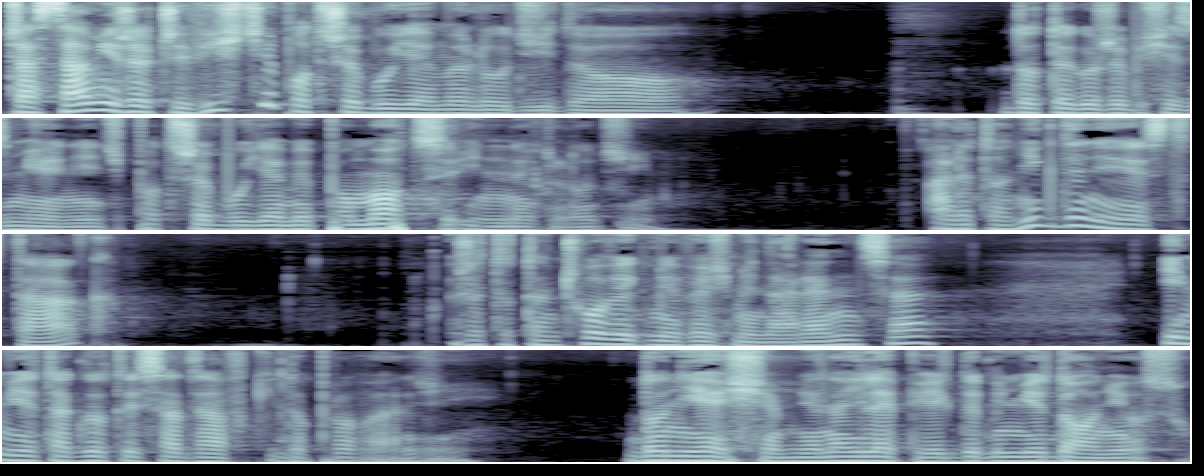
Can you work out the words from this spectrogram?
Czasami rzeczywiście potrzebujemy ludzi do, do tego, żeby się zmienić. Potrzebujemy pomocy innych ludzi. Ale to nigdy nie jest tak, że to ten człowiek mnie weźmie na ręce i mnie tak do tej sadzawki doprowadzi. Doniesie mnie najlepiej, gdyby mnie doniósł.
